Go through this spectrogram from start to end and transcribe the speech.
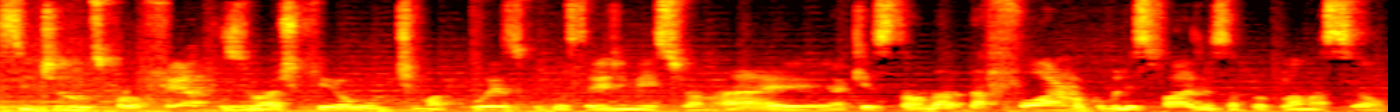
Nesse sentido dos profetas, eu acho que a última coisa que eu gostaria de mencionar é a questão da, da forma como eles fazem essa proclamação.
